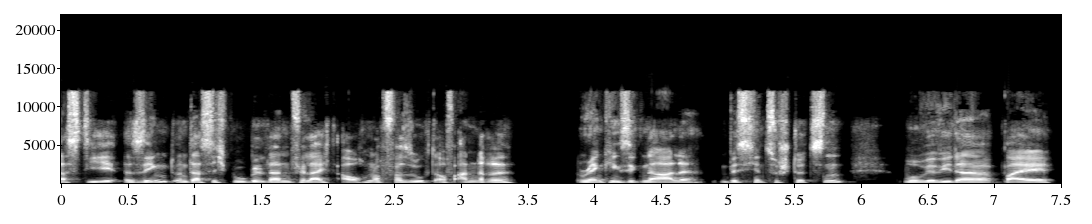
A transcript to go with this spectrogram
dass die sinkt und dass sich Google dann vielleicht auch noch versucht, auf andere Ranking-Signale ein bisschen zu stützen, wo wir wieder bei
